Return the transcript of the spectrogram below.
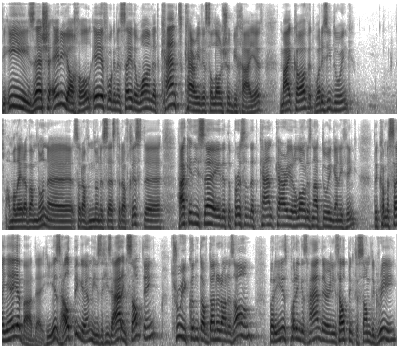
The e yachol, if we're going to say the one that can't carry this alone should be chayiv, my covet, what is he doing? So Rav Amnuna says to Rav Chisda, how can you say that the person that can't carry it alone is not doing anything? The Kamasayeya Bade, he is helping him, he's, he's adding something. True, he couldn't have done it on his own, but he is putting his hand there and he's helping to some degree.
